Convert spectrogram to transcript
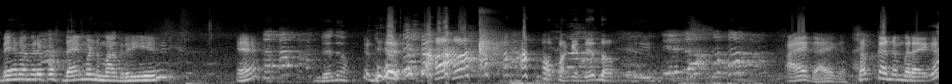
बहना मेरे पास डायमंड मांग रही है। हैं दे दो पापा के दे दो आएगा आएगा सबका नंबर आएगा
